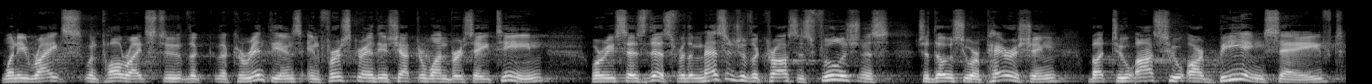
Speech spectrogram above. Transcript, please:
when he writes, when Paul writes to the, the Corinthians in 1 Corinthians chapter 1, verse 18, where he says this, For the message of the cross is foolishness to those who are perishing, but to us who are being saved,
